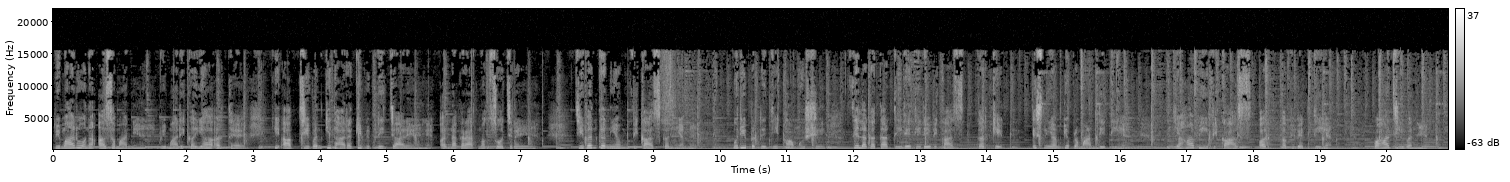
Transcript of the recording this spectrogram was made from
बीमार होना असामान्य है। बीमारी का यह अर्थ है कि आप जीवन की धारा के विपरीत जा रहे हैं और नकारात्मक सोच रहे हैं। जीवन का नियम विकास का नियम है। पूरी प्रकृति खामोशी से लगातार धीरे धीरे विकास करके इस नियम के प्रमाण देती है। यहाँ भी विकास और अभिव्यक्ति है। वहाँ जीवन है।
